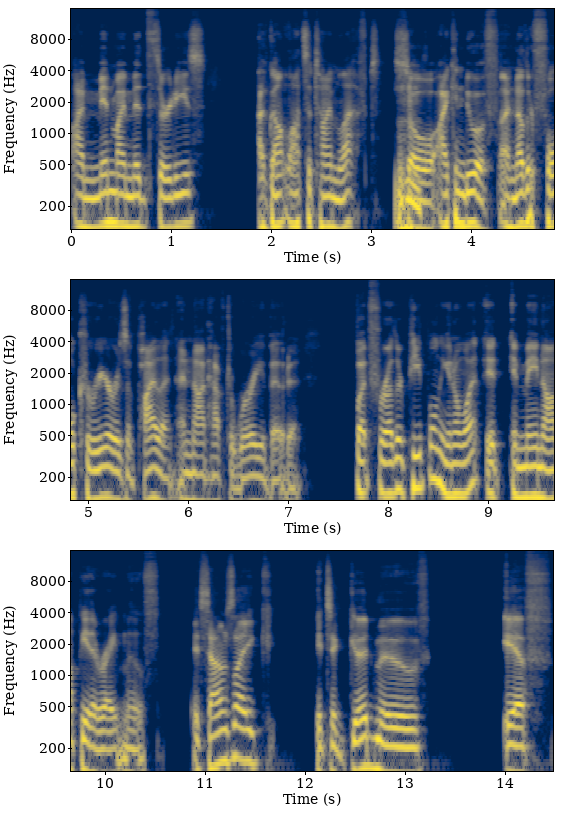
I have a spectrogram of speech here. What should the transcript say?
I'm in my mid 30s. I've got lots of time left. Mm-hmm. So I can do a another full career as a pilot and not have to worry about it. But for other people, you know what? It, it may not be the right move. It sounds like it's a good move if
